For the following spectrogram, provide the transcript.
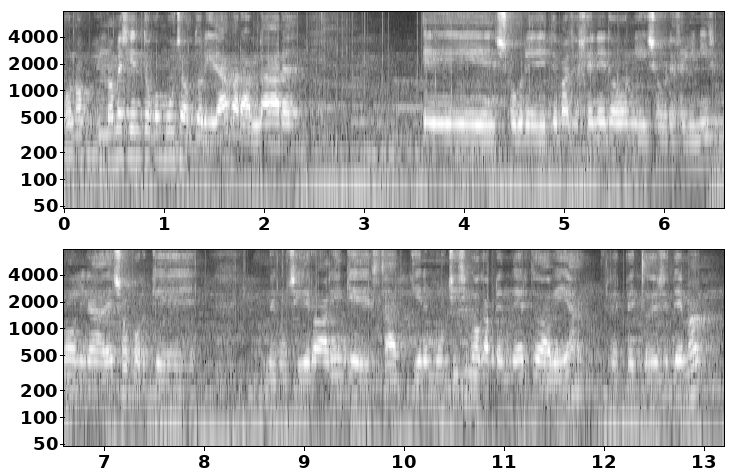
o no, no, me siento con mucha autoridad para hablar eh, sobre temas de género ni sobre feminismo ni nada de eso porque me considero alguien que está, tiene muchísimo que aprender todavía respecto de ese tema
